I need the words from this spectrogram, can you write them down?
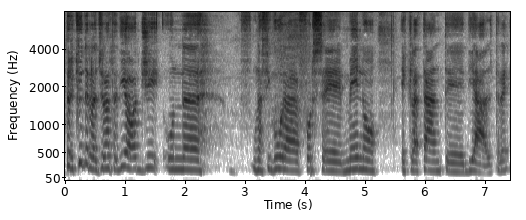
Per chiudere la giornata di oggi, un, una figura forse meno eclatante di altre,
